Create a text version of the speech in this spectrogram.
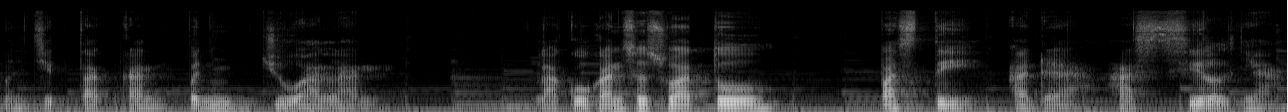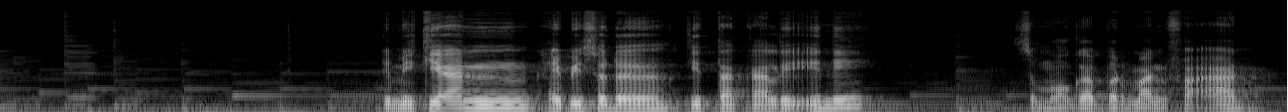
menciptakan penjualan. Lakukan sesuatu, pasti ada hasilnya. Demikian episode kita kali ini. Semoga bermanfaat.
